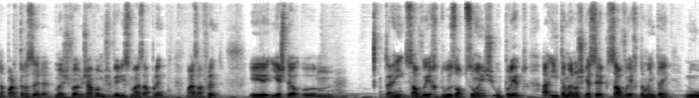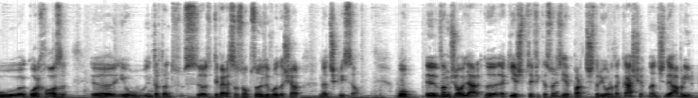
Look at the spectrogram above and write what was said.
na parte traseira, mas já vamos ver isso mais à frente, mais à frente. E este é um, tem, salvo erro, duas opções, o preto, ah, e também não esquecer que, salvo erro, também tem no a cor rosa, eh, eu, entretanto, se tiver essas opções, eu vou deixar na descrição. Bom, eh, vamos olhar eh, aqui as especificações e a parte exterior da caixa, antes de a abrir.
